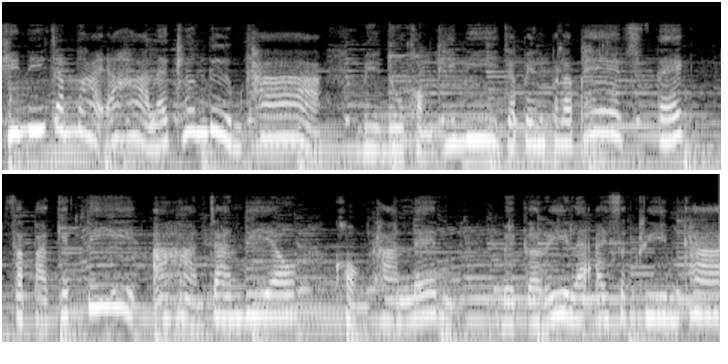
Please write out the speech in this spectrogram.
ที่นี่จำหน่ายอาหารและเครื่องดื่มค่ะ เมนูของที่นี่จะเป็นประเภทสเต็ก สปาเกตตี้ อาหารจานเดียว ของทานเล่น เบเกอรี่และไอศครีมค่ะ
